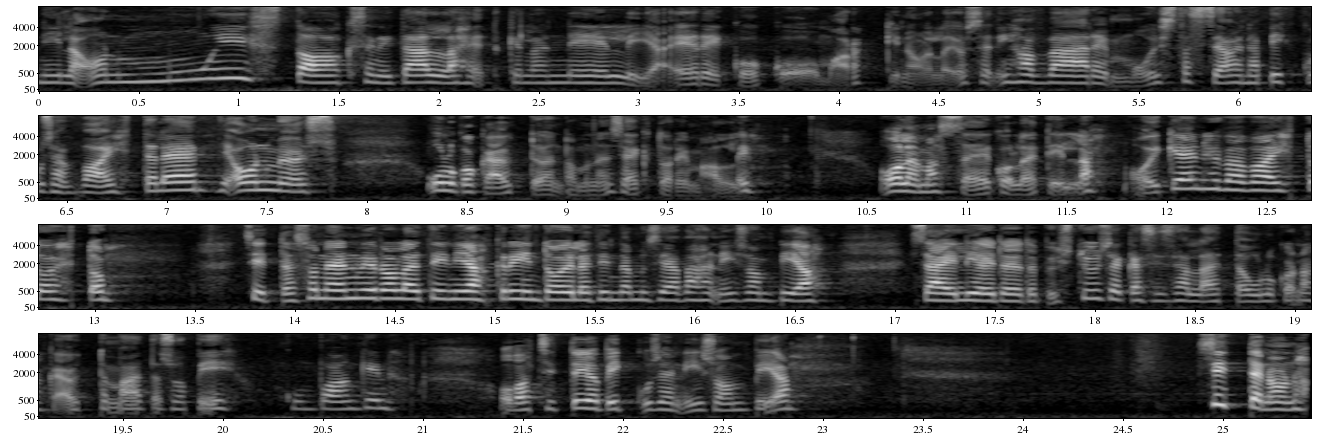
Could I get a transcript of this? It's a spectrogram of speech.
Niillä on muistaakseni tällä hetkellä neljä eri kokoa markkinoilla, jos en ihan väärin muista, se aina pikkusen vaihtelee. Ja on myös ulkokäyttöön tämmöinen sektorimalli olemassa Ekoletillä. Oikein hyvä vaihtoehto. Sitten tässä on Enviroletin ja Green Toiletin tämmöisiä vähän isompia säiliöitä, joita pystyy sekä sisällä että ulkona käyttämään, että sopii kumpaankin. Ovat sitten jo pikkusen isompia. Sitten on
